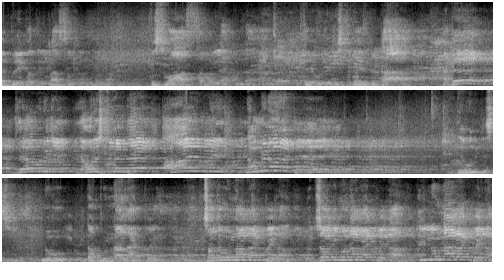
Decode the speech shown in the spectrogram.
ఎబ్రి పత్రిక రాస్తుంది విశ్వాసము లేకుండా దేవునికి ఇష్టమై ఉండుట అంటే దేవునికి ఎవరు ఇష్టమంటే ఆయన్ని నమ్మినారంటే దేవునికి ఇష్టం. నువ్వు డబ్బున్నా లేకపోయినా చదువున్నా లేకపోయినా ఉద్యోగం ఉన్నా లేకపోయినా ఇల్లున్నా లేకపోయినా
